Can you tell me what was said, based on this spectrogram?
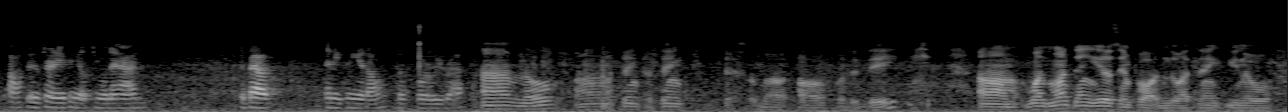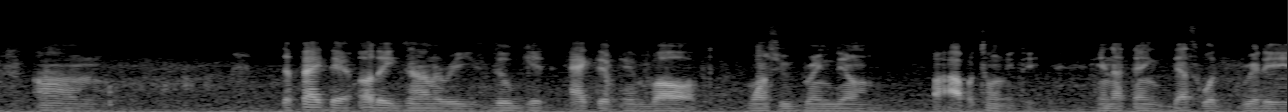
That's awesome. Is there anything else you want to add about anything at all before we wrap? um, no, um, I think I think that's about all for the day. Um, one one thing is important though. I think you know um, the fact that other exonerees do get active involved once you bring them an opportunity, and I think that's what really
